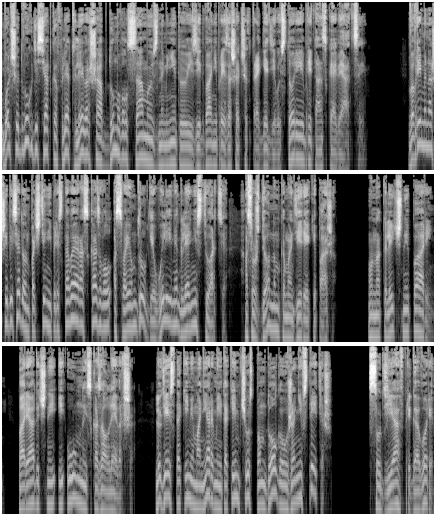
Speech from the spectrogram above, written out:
Больше двух десятков лет Леверша обдумывал самую знаменитую из едва не произошедших трагедий в истории британской авиации. Во время нашей беседы он почти не переставая рассказывал о своем друге Уильяме Гленни Стюарте, осужденном командире экипажа. «Он отличный парень, порядочный и умный», — сказал Леверша. «Людей с такими манерами и таким чувством долга уже не встретишь». Судья в приговоре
